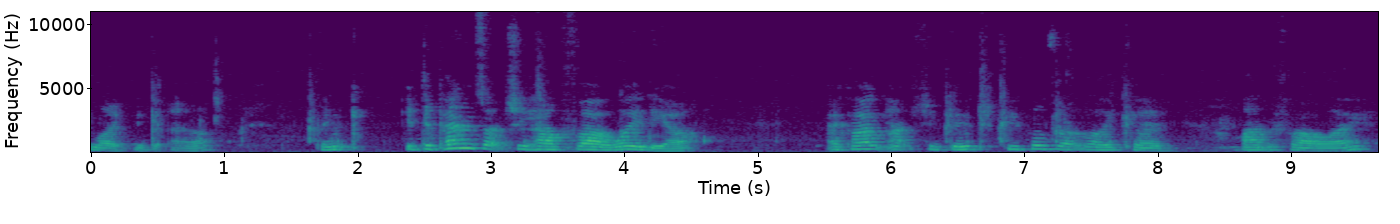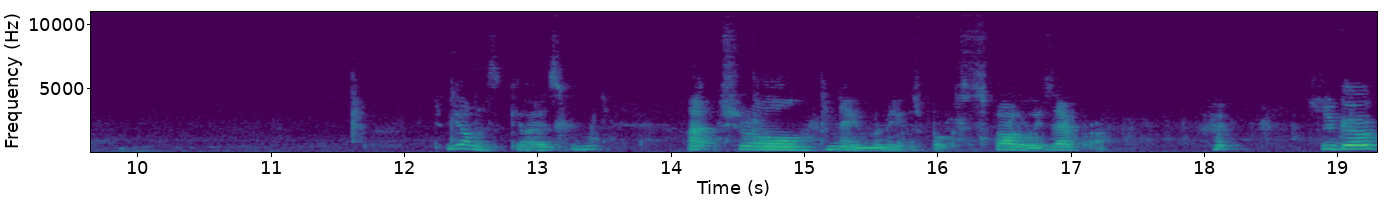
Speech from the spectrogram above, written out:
like they get hurt. I think it depends actually how far away they are. I can't actually go to people that like uh, aren't far away be honest, guys, my actual name on Xbox is Farley Zebra. so go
